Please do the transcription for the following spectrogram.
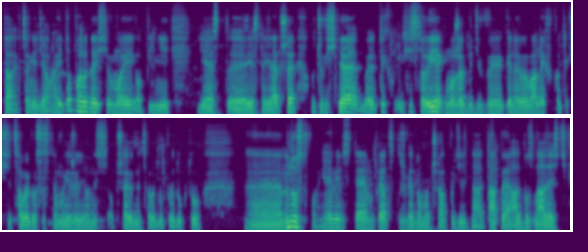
Tak, co nie działa. I to podejście w mojej opinii jest, e, jest najlepsze. Oczywiście e, tych historyjek może być wygenerowanych w kontekście całego systemu, jeżeli on jest obszerny, całego produktu, mnóstwo, nie? Więc tę pracę też wiadomo trzeba podzielić na etapy albo znaleźć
